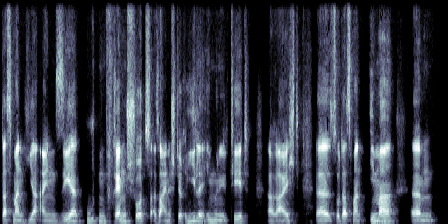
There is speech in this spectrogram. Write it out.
dass man hier einen sehr guten Fremdschutz, also eine sterile Immunität erreicht, äh, so dass man immer ähm,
